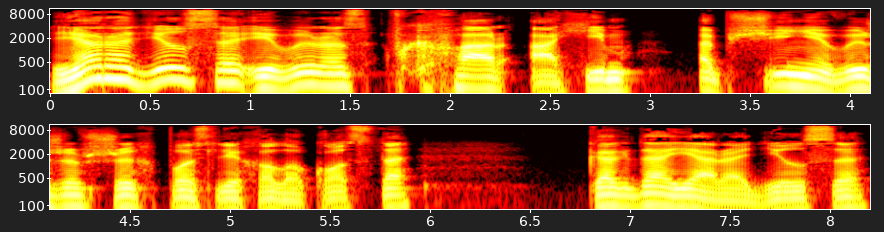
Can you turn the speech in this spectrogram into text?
Я родился и вырос в Кфар-Ахим, общине выживших после Холокоста. Когда я родился,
